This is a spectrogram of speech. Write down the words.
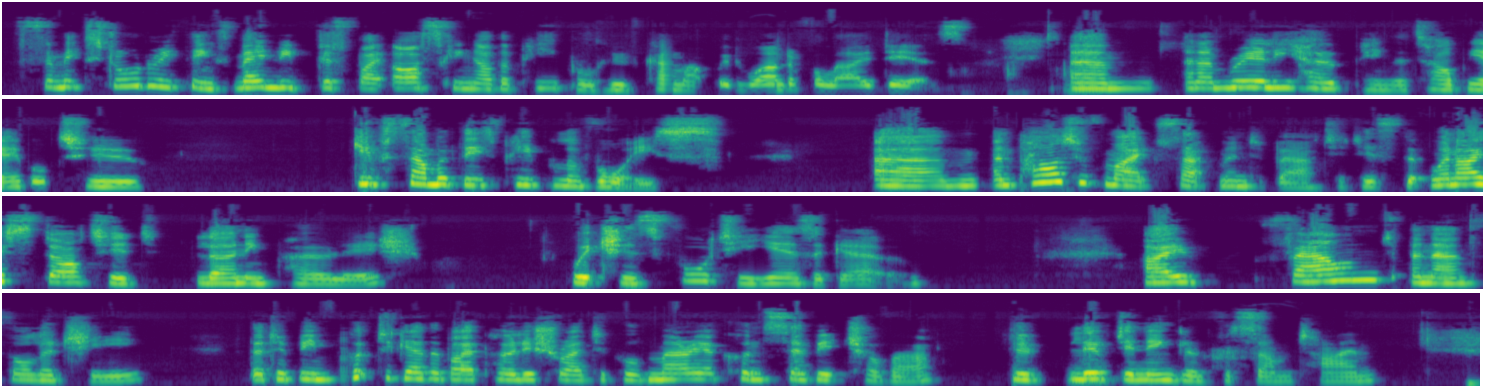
some extraordinary things, mainly just by asking other people who've come up with wonderful ideas. Um, and I'm really hoping that I'll be able to give some of these people a voice. Um, and part of my excitement about it is that when I started learning Polish, which is 40 years ago, I found an anthology that had been put together by a Polish writer called Maria Kuncewiczowa, who lived in England for some time.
